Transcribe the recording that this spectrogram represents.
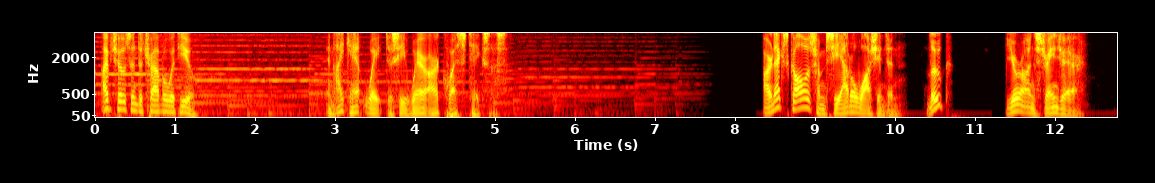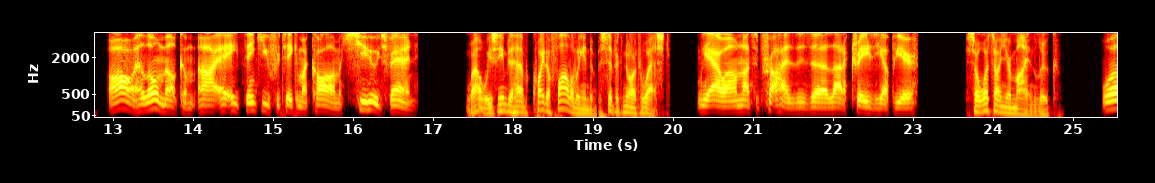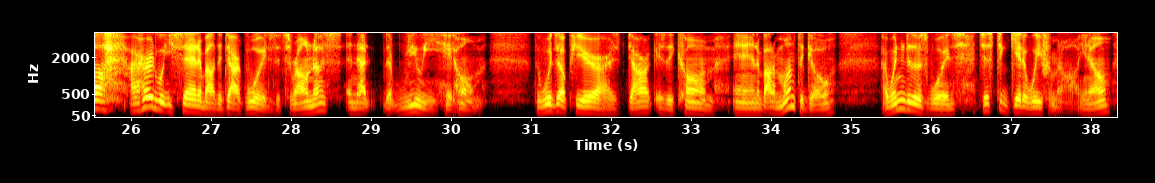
I've chosen to travel with you, and I can't wait to see where our quest takes us. Our next call is from Seattle, Washington. Luke, you're on Strange Air. Oh, hello, Malcolm. Uh, hey, thank you for taking my call. I'm a huge fan. Well, we seem to have quite a following in the Pacific Northwest. Yeah, well, I'm not surprised. There's a lot of crazy up here. So, what's on your mind, Luke? Well, I heard what you said about the dark woods that surround us, and that, that really hit home. The woods up here are as dark as they come, and about a month ago, I went into those woods just to get away from it all, you know?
